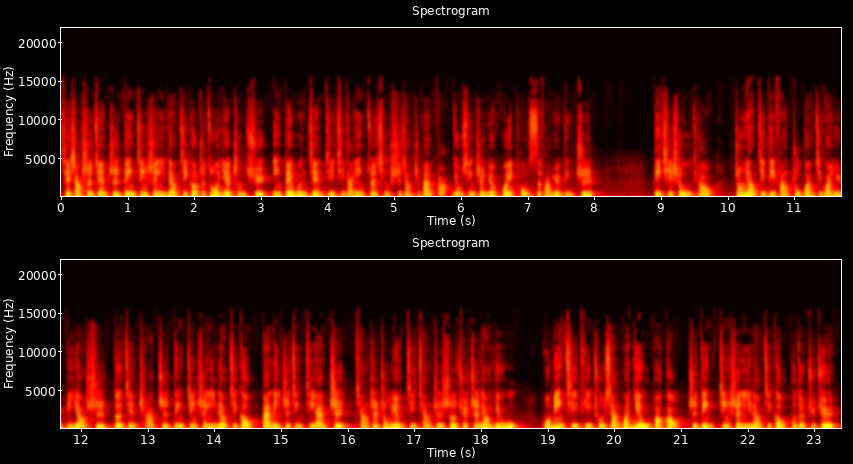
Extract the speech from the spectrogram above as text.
前项事件指定精神医疗机构之作业程序、应备文件及其他应遵行事项之办法，由行政院会同司法院定之。第七十五条，中央及地方主管机关于必要时，得检查指定精神医疗机构办理之紧急安置、强制住院及强制社区治疗业务，或命其提出相关业务报告，指定精神医疗机构不得拒绝。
